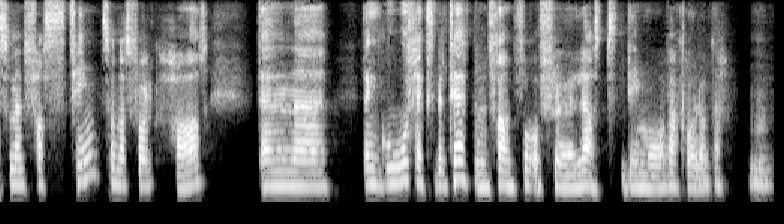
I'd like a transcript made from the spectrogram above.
som en fast ting, sånn at folk har den, eh, den gode fleksibiliteten framfor å føle at de må være pålogga. Mm.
